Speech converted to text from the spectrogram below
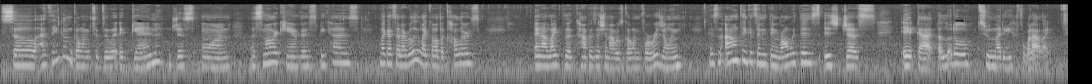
So I think I'm going to do it again just on a smaller canvas because like I said, I really liked all the colors and I like the composition I was going for originally. It's, I don't think it's anything wrong with this. It's just, it got a little too muddy for what I liked.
